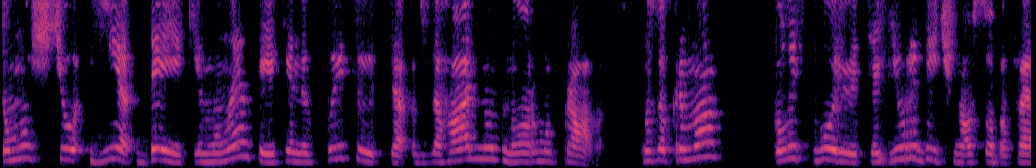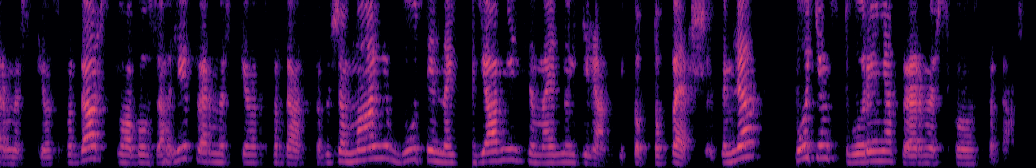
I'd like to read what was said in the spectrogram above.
Тому що є деякі моменти, які не вписуються в загальну норму права. Ну, зокрема, коли створюється юридична особа фермерське господарство або взагалі фермерське господарство, вже має бути наявність земельної ділянки. Тобто, перше земля, потім створення фермерського господарства.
